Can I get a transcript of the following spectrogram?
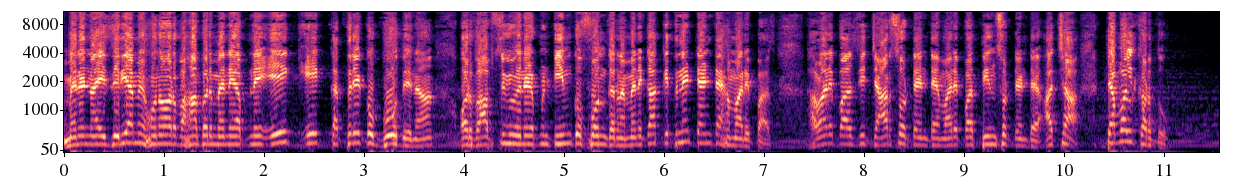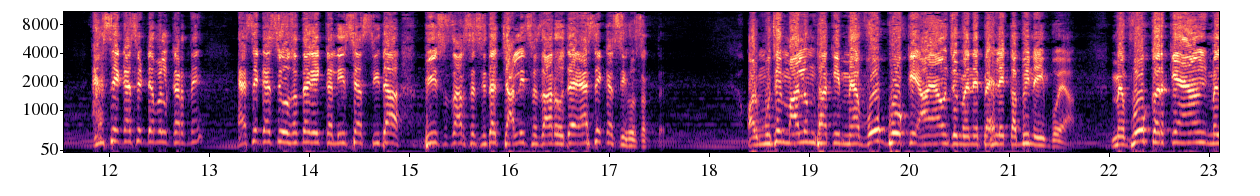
मैंने नाइजीरिया में होना और वहाँ पर मैंने अपने एक एक कतरे को बो देना और वापसी में मैंने अपनी टीम को फ़ोन करना। मैंने कहा, कितने टेंट है हमारे पास? हमारे पास जी 400 टेंट है, हमारे पास 300 टेंट है। अच्छा डबल कर दो। ऐसे कैसे डबल कर दें? ऐसे कैसे हो सकता है कि कलीसिया सीधा बीस हज़ार से सीधा चालीस हज़ार हो जाए? ऐसे कैसे हो सकता है? और मुझे मालूम था कि मैं वो बो के आया हूँ जो मैंने पहले कभी नहीं बोया। मैं वो करके आया हूँ, मैं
